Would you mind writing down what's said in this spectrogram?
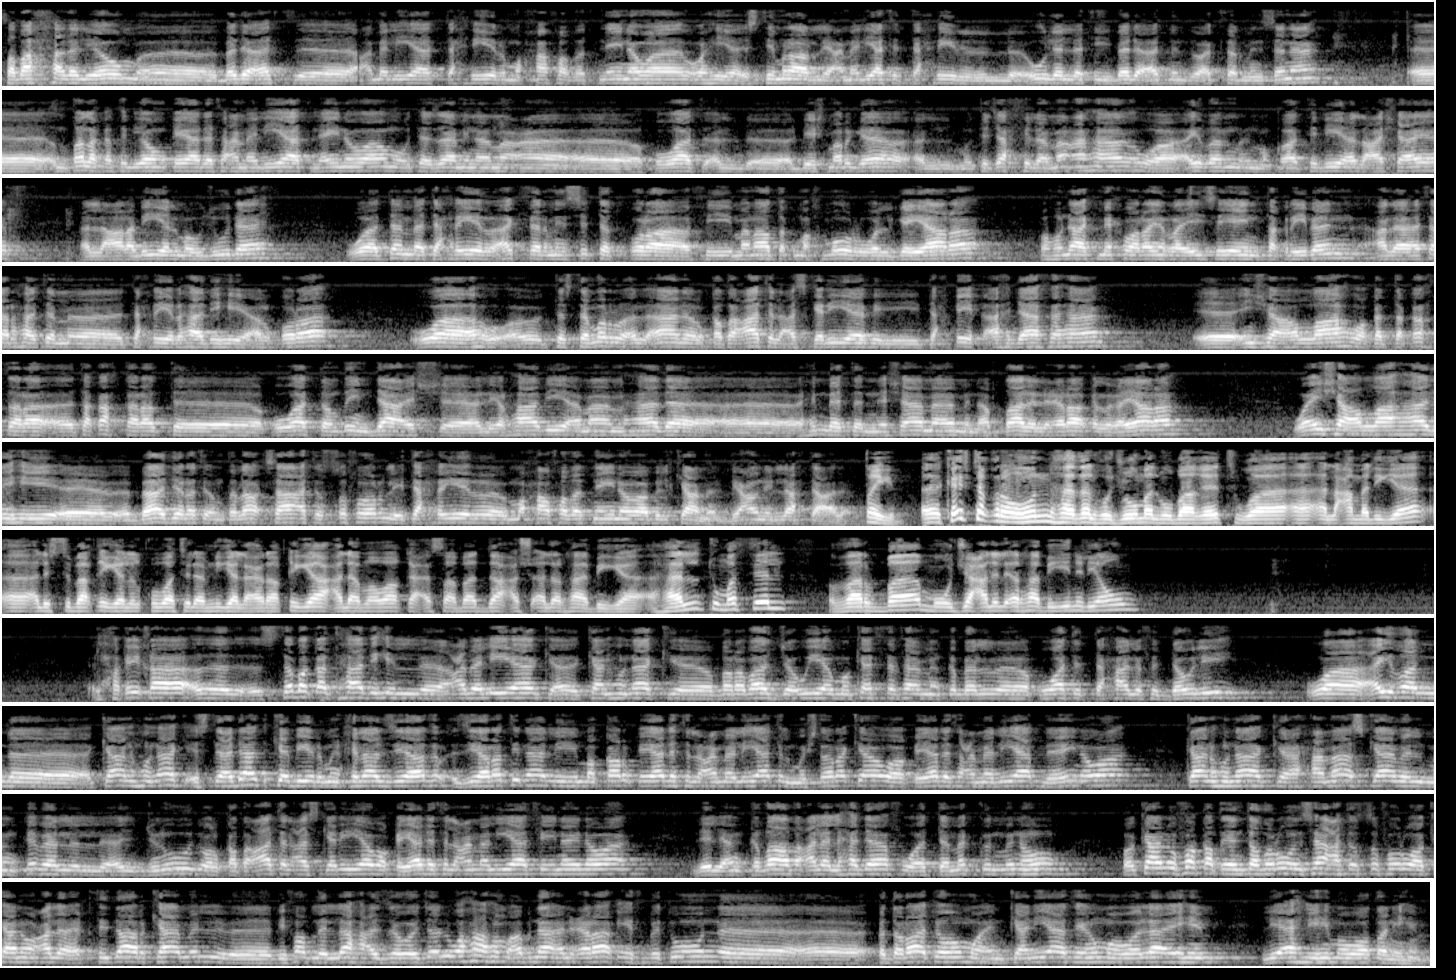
صباح هذا اليوم آه، بدأت آه، عمليات تحرير محافظة نينوى وهي استمرار لعمليات التحرير الأولى التي بدأت منذ أكثر من سنة. آه، انطلقت اليوم قيادة عمليات نينوى متزامنة مع قوات البيشمركة المتجحفلة معها وأيضا من مقاتلي العشائر العربية الموجودة. وتم تحرير أكثر من ستة قرى في مناطق مخمور والقيارة. وهناك محورين رئيسيين تقريبا على أثرها تم تحرير هذه القرى. وتستمر الآن القطاعات العسكرية في تحقيق أهدافها آه، إن شاء الله. وقد تقهقرت آه، قوات تنظيم داعش الإرهابي أمام هذا آه، همة النشامة من أبطال العراق الغيارة وإن شاء الله هذه آه، بادرة انطلاق ساعة الصفر لتحرير محافظة نينوى بالكامل بعون الله تعالى طيب آه، كيف تقرؤون هذا الهجوم المباغت والعملية آه، الاستباقية للقوات الأمنية العراقية على مواقع عصابات داعش الإرهابية هل تمثل ضربة موجعة للإرهابيين اليوم؟ الحقيقة آه، استبقت هذه العملية. كان هناك ضربات جوية مكثفة من قبل قوات التحالف الدولي. وأيضا آه، كان هناك استعداد كبير من خلال زيارتنا لمقر قيادة العمليات المشتركة وقيادة عمليات نينوى كان هناك حماس كامل من قبل الجنود والقطاعات العسكرية وقيادة العمليات في نينوى للانقضاض على الهدف والتمكن منه. وكانوا فقط ينتظرون ساعة الصفر وكانوا على اقتدار كامل آه، بفضل الله عز وجل. وها هم أبناء العراق يثبتون آه، آه، قدراتهم وإمكانياتهم وولائهم لأهلهم ووطنهم.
